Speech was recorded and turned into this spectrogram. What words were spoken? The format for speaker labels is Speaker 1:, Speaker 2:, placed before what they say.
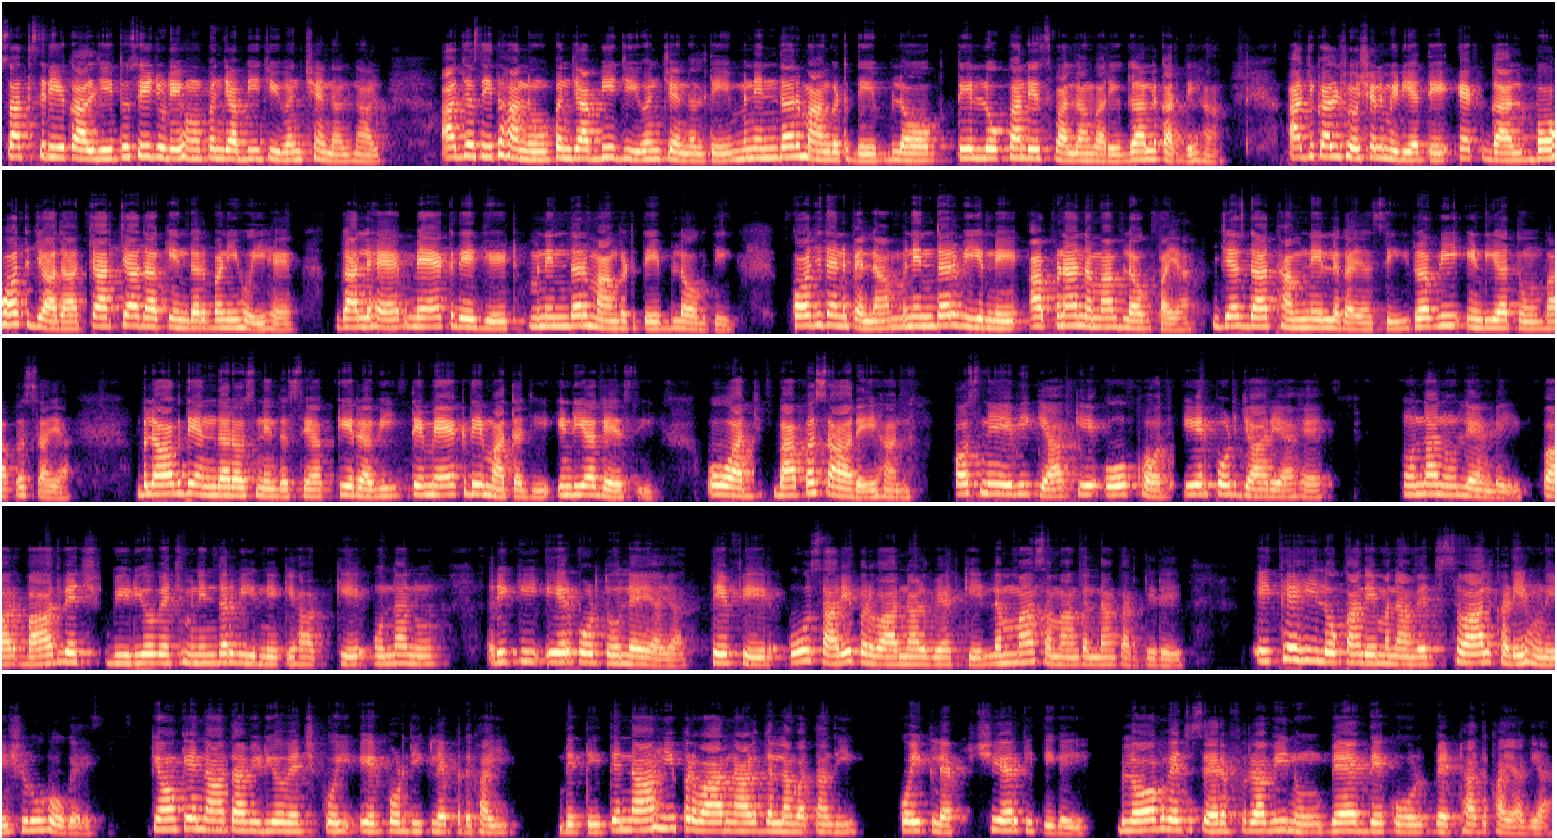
Speaker 1: ਸਤਿ ਸ੍ਰੀ ਅਕਾਲ ਜੀ, ਤੁਸੀਂ ਜੁੜੇ ਹੋ ਪੰਜਾਬੀ ਜੀਵਨ ਚੈਨਲ ਨਾਲ। ਅੱਜ ਅਸੀਂ ਤੁਹਾਨੂੰ ਪੰਜਾਬੀ ਜੀਵਨ ਚੈਨਲ ਤੇ ਮਨਿੰਦਰ ਮੰਗਟ ਦੇ ਬਲੌਗ ਤੇ ਲੋਕਾਂ ਦੇ ਸਵਾਲਾਂ ਬਾਰੇ ਗੱਲ ਕਰਦੇ ਹਾਂ। ਅੱਜ ਕੱਲ ਸੋਸ਼ਲ ਮੀਡੀਆ ਤੇ ਇੱਕ ਗੱਲ ਬਹੁਤ ਜ਼ਿਆਦਾ ਚਰਚਾ ਦਾ ਕੇਂਦਰ ਬਣੀ ਹੋਈ ਹੈ। ਗੱਲ ਹੈ ਮੈਕ ਦੇ ਜੇਠ ਮਨਿੰਦਰ ਮੰਗਟ ਦੇ ਬਲੌਗ ਦੀ। ਕੁਝ ਦਿਨ ਪਹਿਲਾਂ ਮਨਿੰਦਰ ਵੀਰ ਨੇ ਆਪਣਾ ਨਵਾਂ ਬਲੌਗ ਪਾਇਆ। ਜਿਸ ਦਾ ਥੰਬਨੇਲ ਲਗਾਇਆ ਸੀ, ਰਵੀ ਇੰਡੀਆ ਤੋਂ ਵਾਪਸ ਆਇਆ। ਬਲੌਗ ਦੇ ਅੰਦਰ ਉਸਨੇ ਦੱਸਿਆ ਕਿ ਰਵੀ ਤੇ ਮੈਕ ਦੇ ਮਾਤਾ ਜੀ ਇੰਡੀਆ ਗਏ ਸੀ। ਉਹ ਅੱਜ ਵਾਪਸ ਆ ਰਹੇ ਹਨ। ਉਸਨੇ ਇਹ ਵੀ ਕਿਹਾ ਕਿ ਉਹ ਖੁਦ 에ਅਰਪੋਰਟ ਜਾ ਰਿਹਾ ਹੈ ਉਹਨਾਂ ਨੂੰ ਲੈਣ ਲਈ। ਪਰ ਬਾਅਦ ਵਿੱਚ ਵੀਡੀਓ ਵਿੱਚ ਮਨਿੰਦਰ ਵੀਰ ਨੇ ਕਿਹਾ ਕਿ ਉਹਨਾਂ ਨੂੰ ਰਿੱਕੀ 에ਅਰਪੋਰਟ ਤੋਂ ਲੈ ਆਇਆ। ਤੇ ਫਿਰ ਉਹ ਸਾਰੇ ਪਰਿਵਾਰ ਨਾਲ ਬੈਠ ਕੇ ਲੰਮਾ ਸਮਾਂ ਗੱਲਾਂ ਕਰਦੇ ਰਹੇ। ਇੱਥੇ ਹੀ ਲੋਕਾਂ ਦੇ ਮਨਾਂ ਵਿੱਚ ਸਵਾਲ ਖੜੇ ਹੋਣੇ ਸ਼ੁਰੂ ਹੋ ਗਏ। ਕਿਉਂਕਿ ਨਾ ਤਾਂ ਵੀਡੀਓ ਵਿੱਚ ਕੋਈ 에ਅਰਪੋਰਟ ਦੀ ਕਲਿੱਪ ਦਿਖਾਈ ਦਿੱਤੀ ਤੇ ਨਾ ਹੀ ਪਰਿਵਾਰ ਨਾਲ ਗੱਲਾਂ ਬਾਤਾਂ ਦੀ ਕੋਈ ਕਲਿੱਪ ਸ਼ੇਅਰ ਕੀਤੀ ਗਈ। ਬਲੌਗ ਵਿੱਚ ਸਿਰਫ ਰਵੀ ਨੂੰ ਬੈਗ ਦੇ ਕੋਲ ਬੈਠਾ ਦਿਖਾਇਆ ਗਿਆ।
